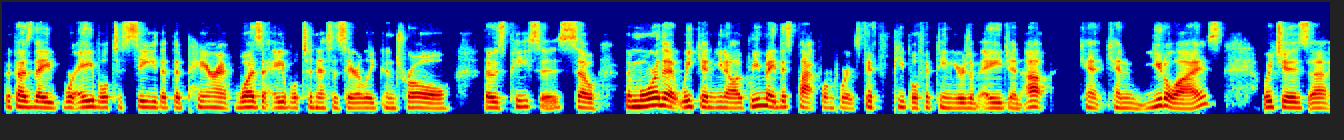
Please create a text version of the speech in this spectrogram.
because they were able to see that the parent wasn't able to necessarily control those pieces. So the more that we can, you know, if we made this platform to where it's 50 people 15 years of age and up can can utilize, which is uh,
